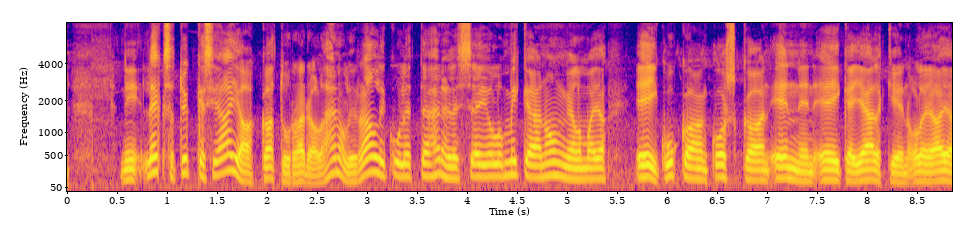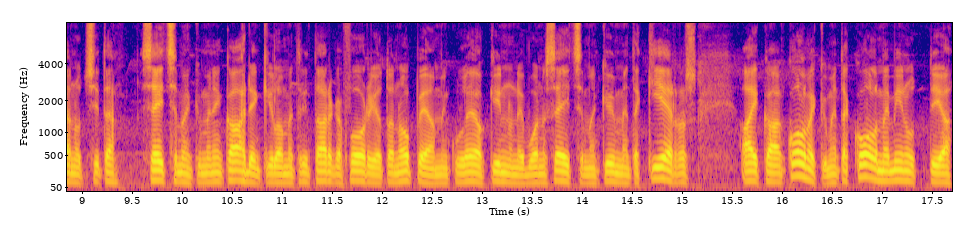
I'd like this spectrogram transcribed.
1906-77, niin Leksa tykkäsi ajaa katuradalla. Hän oli rallikuljettaja, hänelle se ei ollut mikään ongelma ja ei kukaan koskaan ennen eikä jälkeen ole ajanut sitä 72 kilometrin Targa Floriota nopeammin kuin Leo Kinnunen vuonna 70 kierros aikaan 33 minuuttia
